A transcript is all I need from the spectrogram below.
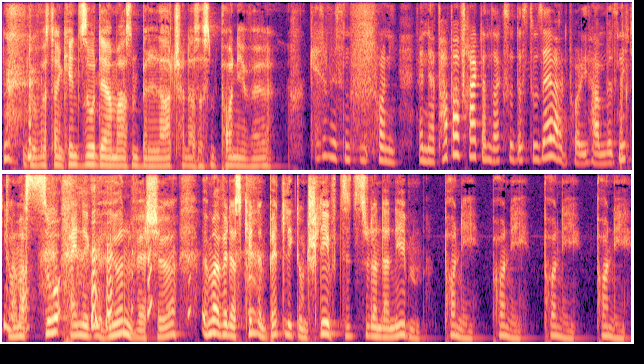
Du wirst dein Kind so dermaßen belatschern, dass es ein Pony will. Gell, du willst ein Pony. Wenn der Papa fragt, dann sagst du, dass du selber ein Pony haben willst, nicht die du Mama. Du machst so eine Gehirnwäsche. Immer wenn das Kind im Bett liegt und schläft, sitzt du dann daneben. Pony, Pony, Pony, Pony,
